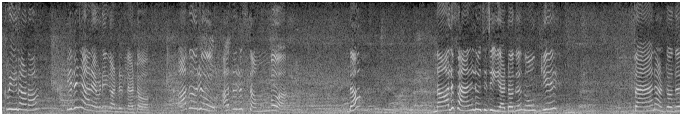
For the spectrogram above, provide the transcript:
സ്ക്രീനാടാ ഇത് ഞാൻ എവിടെയും കണ്ടിട്ടില്ല കേട്ടോ. അതൊരു അതൊരു സംഭവമാണ് ഡാ നാല് ഫാനിൽ വെച്ച് ചെയ്യാട്ടോ അത് നോക്കിയേ. ഫാനാട്ടോ അത്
